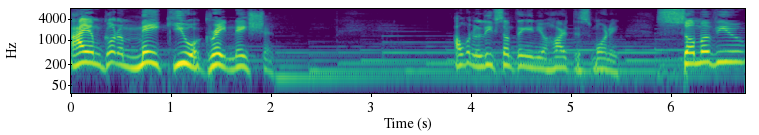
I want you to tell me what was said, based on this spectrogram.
I am going to make you a great nation. I want to leave something in your heart this morning. Some of you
